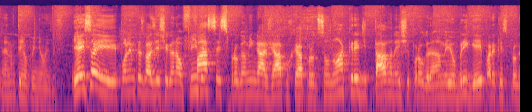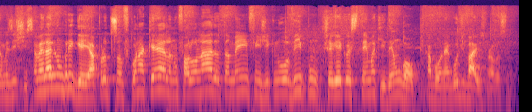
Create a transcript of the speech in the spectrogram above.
Né? Não tem opiniões. E é isso aí, Polêmicas Vazias chegando ao fim. Faça esse programa engajar, porque a produção não acreditava neste programa e eu briguei para que esse programa existisse. Na verdade, não briguei, a produção ficou naquela, não falou nada, eu também fingi que não ouvi, pum, cheguei com esse tema aqui, dei um golpe. Acabou, né? Good vibes pra você.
